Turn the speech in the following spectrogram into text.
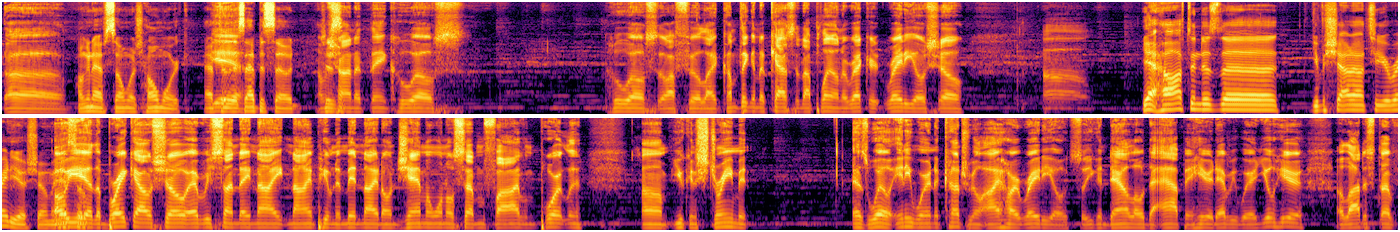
Uh, I'm gonna have so much homework after Yeah. this episode. I'm Just- trying to think who else. Who else? do I feel like I'm thinking of cats that I play on the record radio show. Yeah, how often does the give a shout out to your radio show, man? oh So- yeah, the Breakout Show every Sunday night, 9 p.m. to midnight on Jammin' 107.5 in Portland. Um, you can stream it as well anywhere in the country on iHeartRadio. So you can download the app and hear it everywhere. You'll hear a lot of stuff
